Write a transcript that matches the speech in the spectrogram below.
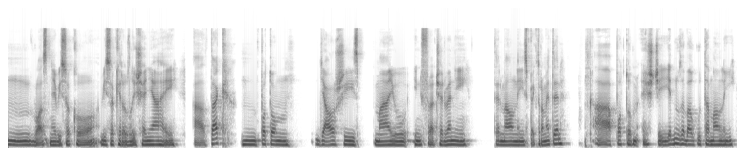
mm, vlastne vysoko, vysoké rozlíšenia, hej. A tak mm, potom ďalší majú infračervený termálny spektrometer a potom ešte jednu zabavku tam mali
